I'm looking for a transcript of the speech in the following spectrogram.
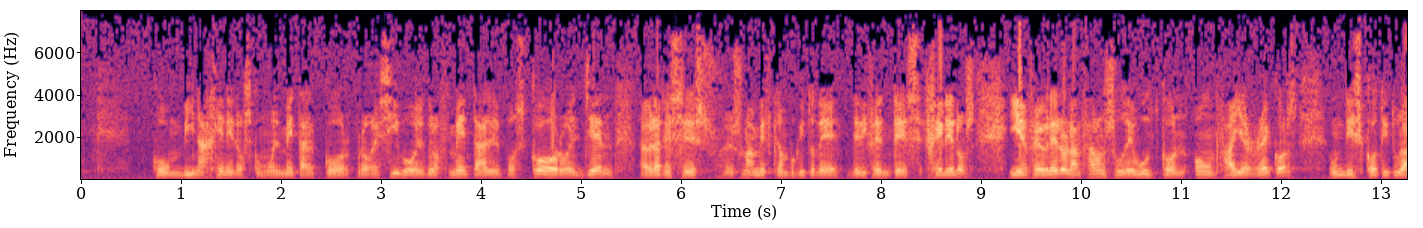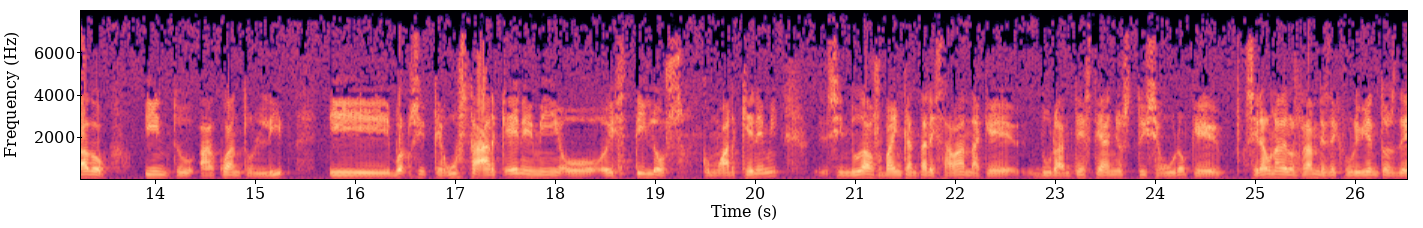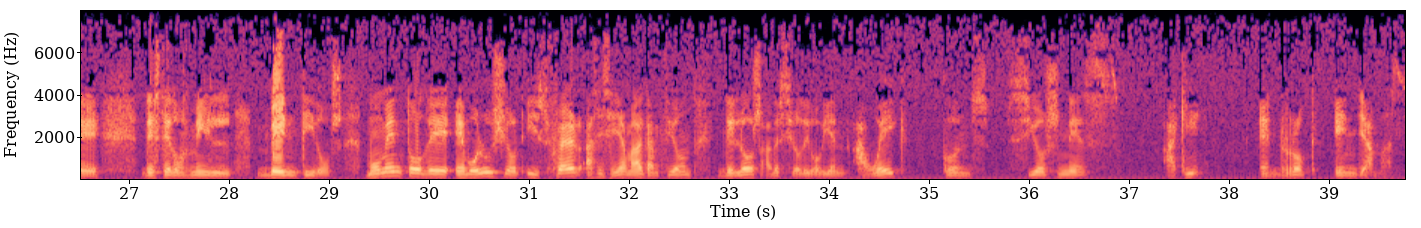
combina géneros como el metalcore progresivo, el groove metal, el postcore o el gen. La verdad que es, es una mezcla un poquito de, de, diferentes géneros. Y en febrero lanzaron su debut con On Fire Records, un disco titulado Into a Quantum Leap y bueno, si te gusta Ark Enemy o, estilos como Ark Enemy, sin duda os va a encantar esta banda que durante este año estoy seguro que será uno de los grandes descubrimientos de, de este 2022. Momento de Evolution is Fair, así se llama la canción de los, a ver si lo digo bien, Awake Consciousness aquí en Rock en Llamas.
